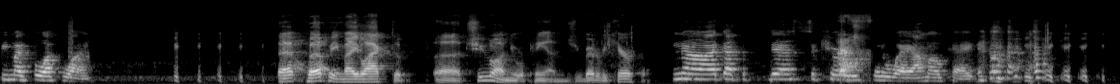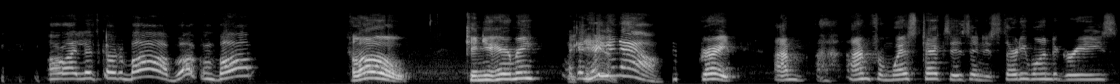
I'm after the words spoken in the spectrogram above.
Be my fourth one. That puppy may like to uh, chew on your pins. You better be careful. No, I got the they're securely put away. I'm okay. All right, let's go to Bob. Welcome, Bob. Hello, can you hear me? I can hear you now. Great. I'm I'm from West Texas and it's 31 degrees,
